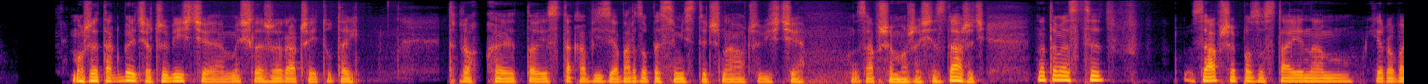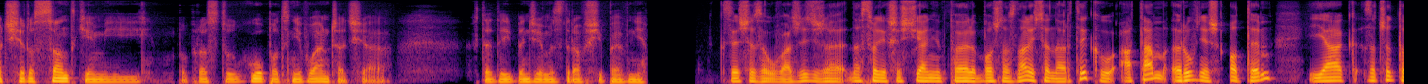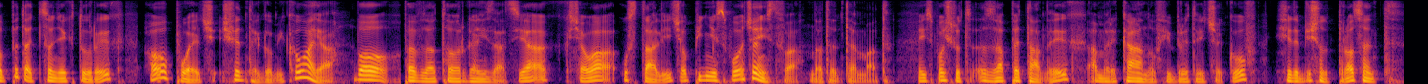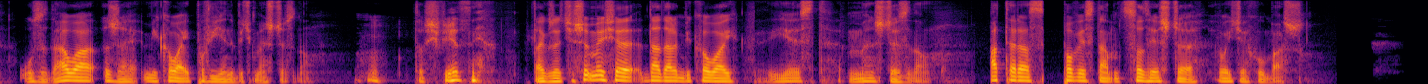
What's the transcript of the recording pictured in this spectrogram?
Może tak być, oczywiście. Myślę, że raczej tutaj trochę to jest taka wizja bardzo pesymistyczna. Oczywiście zawsze może się zdarzyć. Natomiast zawsze pozostaje nam kierować się rozsądkiem i po prostu głupot nie włączać, a wtedy będziemy zdrowsi pewnie. Chcę jeszcze zauważyć, że na stronie chrześcijanin.pl można znaleźć ten artykuł, a tam również o tym, jak zaczęto pytać co niektórych o płeć świętego Mikołaja, bo pewna to organizacja chciała ustalić opinię społeczeństwa na ten temat. I spośród zapytanych Amerykanów i Brytyjczyków 70% uznała, że Mikołaj powinien być mężczyzną. Hmm, to świetnie. Także cieszymy się, nadal Mikołaj jest mężczyzną. A teraz powiedz nam, co jeszcze Wojciechu masz.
